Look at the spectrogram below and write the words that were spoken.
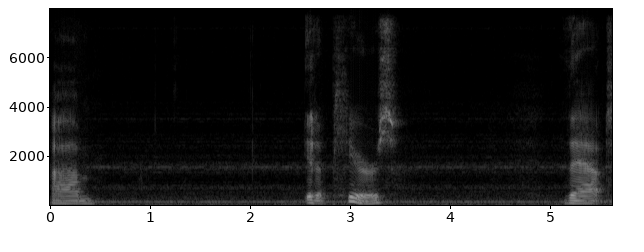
um, it appears that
